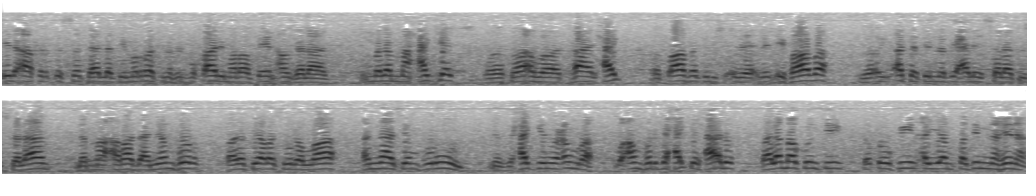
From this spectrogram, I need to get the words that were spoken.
إلى آخر قصتها التي مرتنا في البخاري مرتين أو ثلاث. ثم لما حجت وانتهى الحج وطافت للإفاضة اتت النبي عليه الصلاة والسلام لما أراد أن ينفر قالت يا رسول الله الناس ينفرون في حج وعمرة وأنفر بحج الحال. قال ما كنت تطوفين أيام قدمنا هنا؟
